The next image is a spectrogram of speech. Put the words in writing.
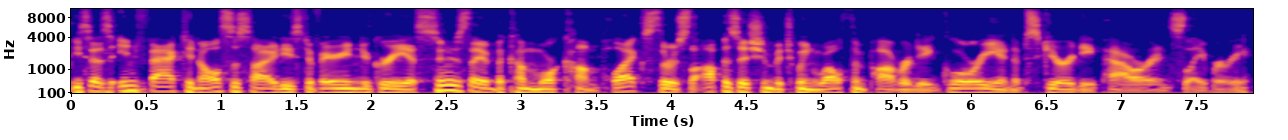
He says, in fact, in all societies to varying degree, as soon as they have become more complex, there's the opposition between wealth and poverty, glory and obscurity, power and slavery.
